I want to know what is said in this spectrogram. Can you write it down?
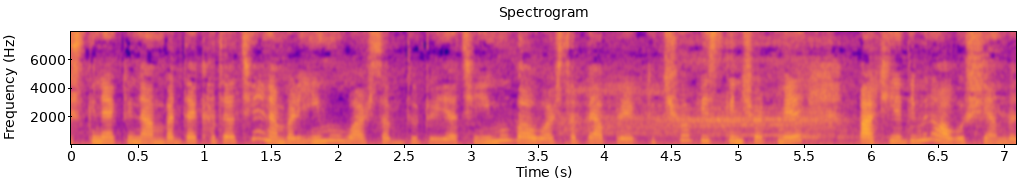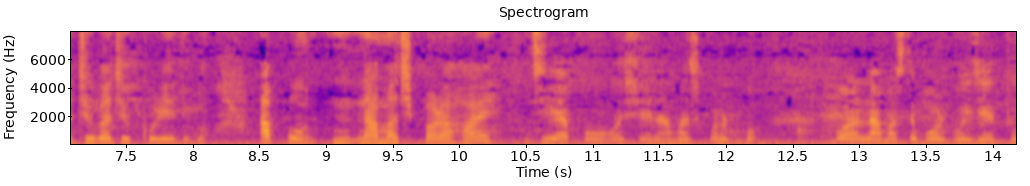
স্ক্রিনে একটি নাম্বার দেখা যাচ্ছে এই নাম্বারে ইমো হোয়াটসঅ্যাপ দুটোই আছে। ইমো বা হোয়াটসঅ্যাপে আপনি একটি ছোট স্ক্রিনশট মেরে পাঠিয়ে দিবেন অবশ্যই আমরা যোগাযোগ করিয়ে দিব। আপু নামাজ পড়া হয়? জি আপু অবশ্যই নামাজ পড়ব। নামাজ তো পড়বোই যেহেতু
